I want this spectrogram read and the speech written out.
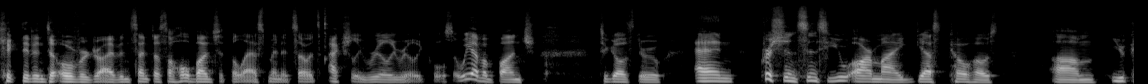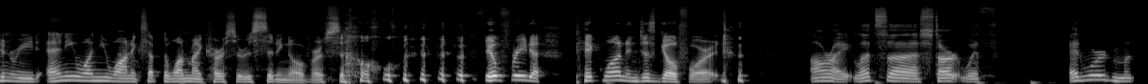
kicked it into overdrive and sent us a whole bunch at the last minute. So it's actually really, really cool. So we have a bunch to go through. And Christian, since you are my guest co host, um, you can read any one you want except the one my cursor is sitting over. So feel free to pick one and just go for it. All right, let's uh, start with Edward Mc-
